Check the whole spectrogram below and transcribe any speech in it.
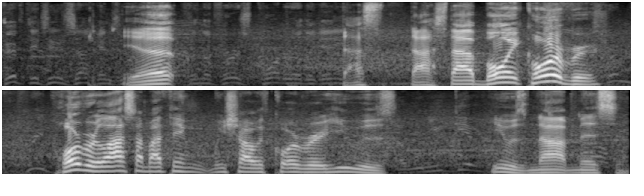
52 seconds Yep. left in the first quarter of the game. That's that's that boy Korver. Korver last time I think we shot with Korver, he was But when you give he was not missing.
